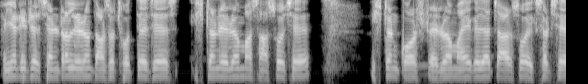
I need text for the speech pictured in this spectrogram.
અહીંયા ડિટેલ સેન્ટ્રલ રેલવેમાં ત્રણસો છોતેર છે ઇસ્ટર્ન રેલવેમાં સાતસો છે ઇસ્ટર્ન કોસ્ટ રેલવેમાં એક હજાર ચારસો એકસઠ છે.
